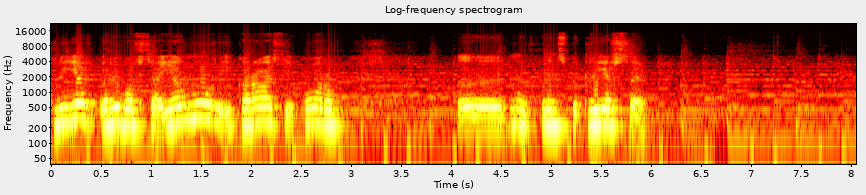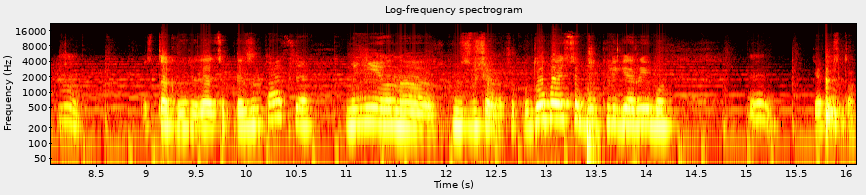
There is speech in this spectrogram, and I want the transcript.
клює риба вся. І амур, і карась, і короб. Е, Ну, в принципі, клює все. Ну, ось так виглядає ця презентація. Мені вона, ну, звичайно, що подобається, бо клює риба. Ну, якось так.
